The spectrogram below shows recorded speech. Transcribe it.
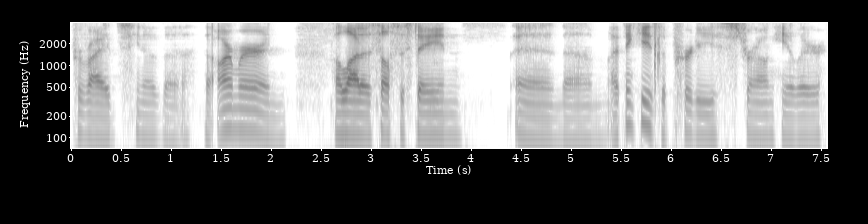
provides, you know, the, the armor and a lot of self-sustain and um, I think he's a pretty strong healer.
